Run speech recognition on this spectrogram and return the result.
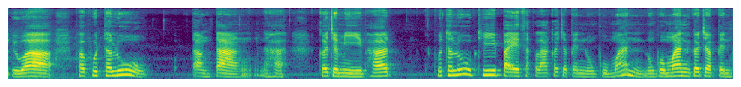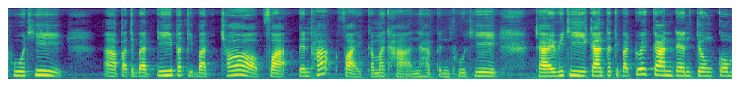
หรือว่าพระพุทธรูปต่างๆนะคะ ก็จะมีพระพุทธรูปที่ไปสักการะก็จะเป็นหลวงปู่มั่น หลวงปู่มั่นก็จะเป็นผู้ที่ ปฏิบัติดีปฏิบัติชอบฝ่ายเป็นพระฝ่ายกรรมฐานนะคะเป็นผู้ที่ใช้วิธีการปฏิบัติด้วยการเดินจงกรม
